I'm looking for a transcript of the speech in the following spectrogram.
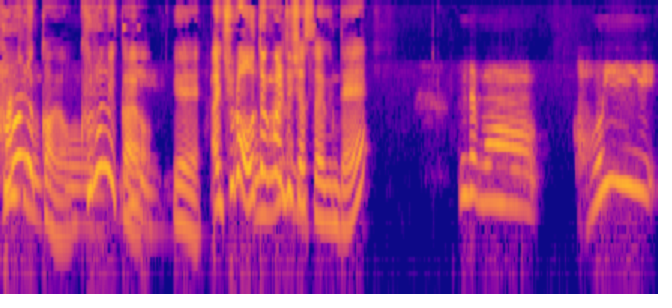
그러니까요. 그러니까요. 네. 예. 아니, 주로 어떤 걸. 드셨어요, 근데? 근데 뭐 거의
